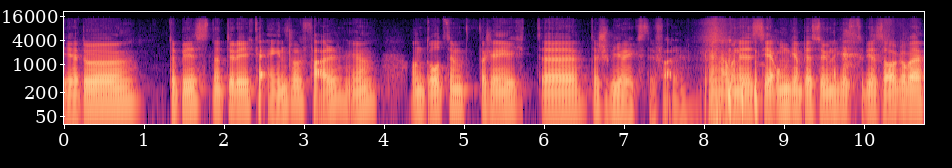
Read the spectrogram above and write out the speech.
Ja, du, du bist natürlich kein Einzelfall, ja, und trotzdem wahrscheinlich der, der schwierigste Fall. Ja. Aber nicht sehr ungern persönlich jetzt zu dir sage, aber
